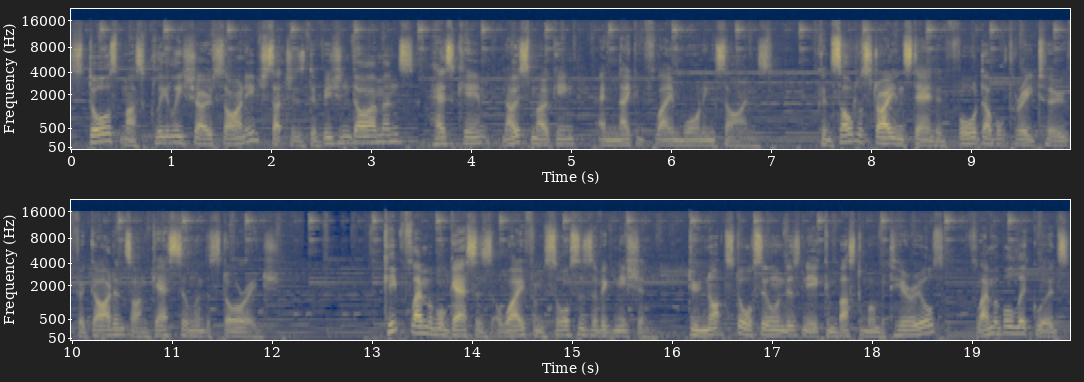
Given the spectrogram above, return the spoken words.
Stores must clearly show signage such as division diamonds, HAZCHEM, no smoking and naked flame warning signs. Consult Australian Standard 4332 for guidance on gas cylinder storage. Keep flammable gases away from sources of ignition. Do not store cylinders near combustible materials, flammable liquids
